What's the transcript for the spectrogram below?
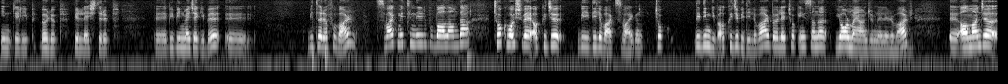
inceleyip, bölüp, birleştirip e, bir bilmece gibi e, bir tarafı var. Zweig metinleri bu bağlamda çok hoş ve akıcı bir dili var Zweig'ın. Çok dediğim gibi akıcı bir dili var. Böyle çok insanı yormayan cümleleri var. E, Almanca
